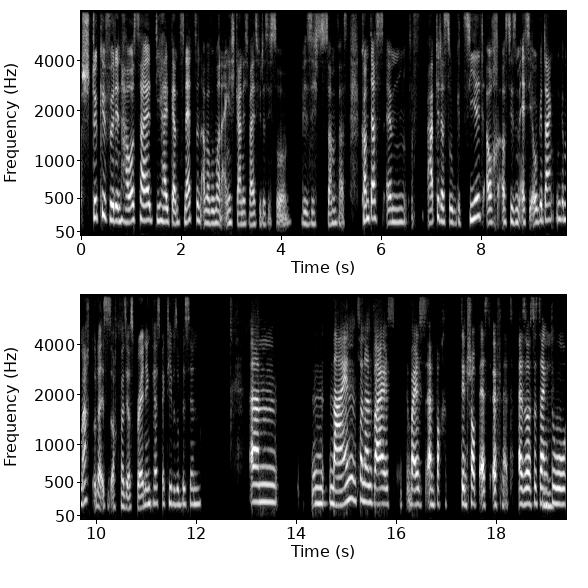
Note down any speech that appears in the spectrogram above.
Stücke für den Haushalt, die halt ganz nett sind, aber wo man eigentlich gar nicht weiß, wie das sich so, wie sich zusammenfasst. Kommt das, ähm, habt ihr das so gezielt auch aus diesem SEO-Gedanken gemacht oder ist es auch quasi aus Branding-Perspektive so ein bisschen? Ähm, nein, sondern weil es, weil es einfach den Shop erst öffnet. Also sozusagen mhm. du,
